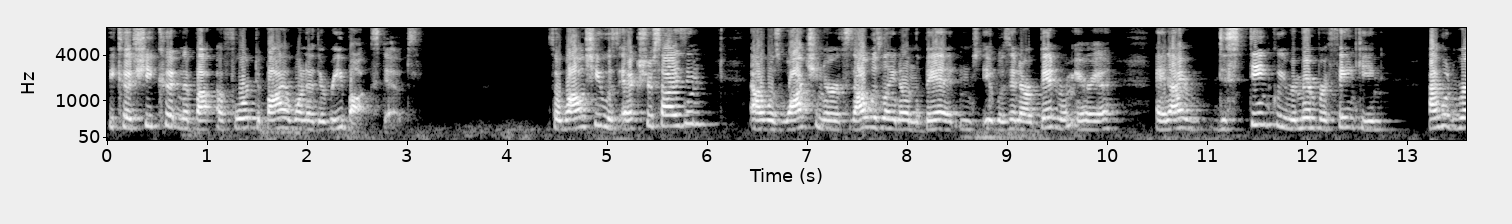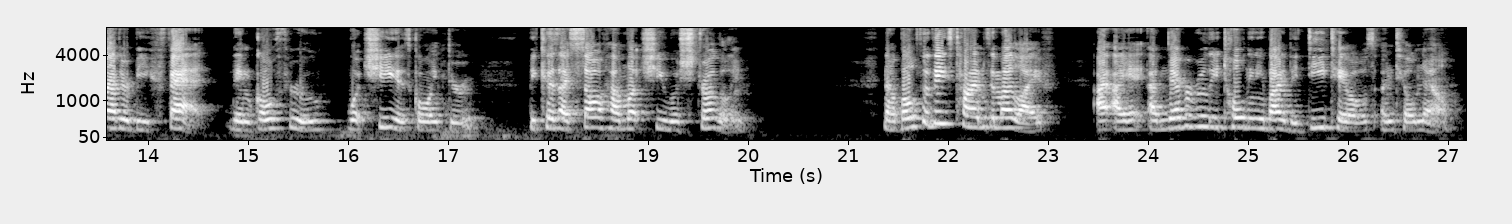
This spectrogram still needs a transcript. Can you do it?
because she couldn't ab- afford to buy one of the Reebok steps. So while she was exercising, I was watching her because I was laying on the bed and it was in our bedroom area, and I distinctly remember thinking, I would rather be fat than go through what she is going through because I saw how much she was struggling. Now, both of these times in my life, I, I, have never really told anybody the details until now.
